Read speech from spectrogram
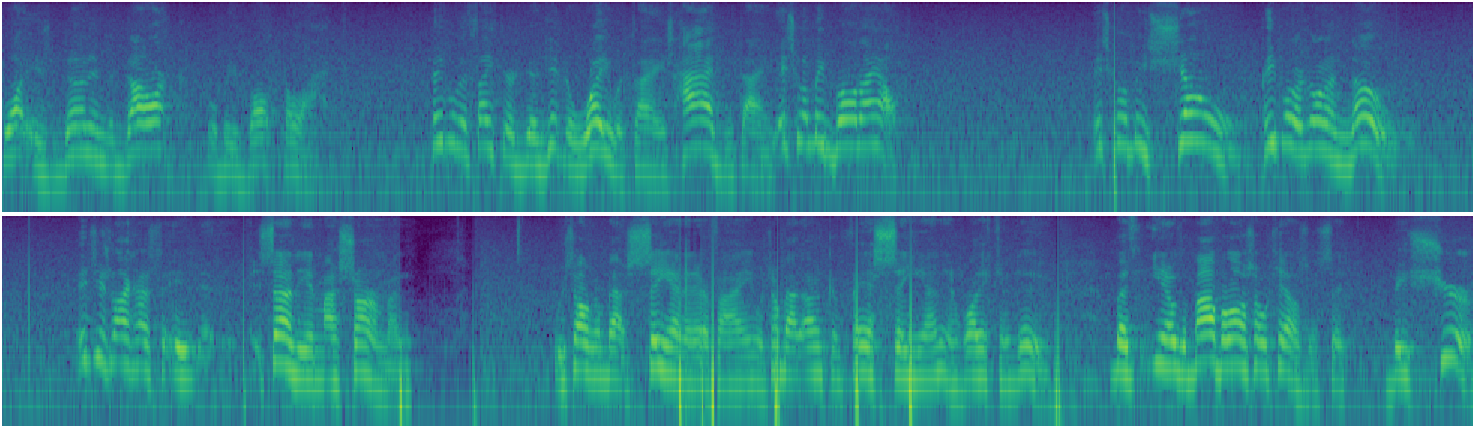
what is done in the dark will be brought to light. People that think they're getting away with things, hiding things, it's going to be brought out. It's going to be shown. People are going to know. It's just like I said Sunday in my sermon. We're talking about sin and everything. We're talking about unconfessed sin and what it can do. But, you know, the Bible also tells us that be sure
